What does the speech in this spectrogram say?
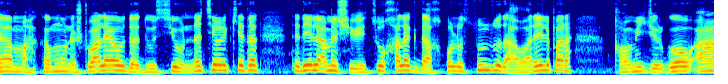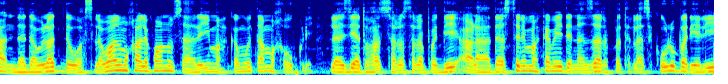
د محکمو نشتوالی او د دوسیو نه څېړل کېدل د دې لامل شوي څو خلک د خپلو ستونزو د اوارۍ لپاره قومي جرګو او آن د دولت د وسله وال مخالفانو ساري محکمو ته مخه وکړي. له زیاتو هڅو سره سره په دې اړه د سترې محکمې د نظر په ترلاسه کولو بریالي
